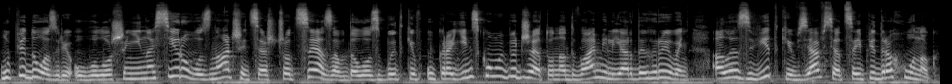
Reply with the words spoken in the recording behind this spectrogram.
У підозрі, оголошеній Насірову, значиться, що це завдало збитків українському бюджету на 2 мільярди гривень. Але звідки взявся цей підрахунок?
